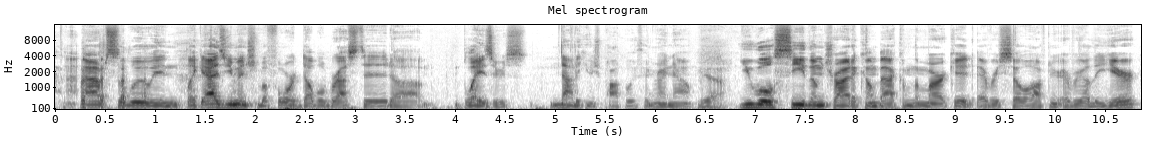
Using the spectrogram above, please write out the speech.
Absolutely, and like as you mentioned before, double-breasted um, blazers not a huge popular thing right now. yeah. You will see them try to come back on the market every so often or every other year.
